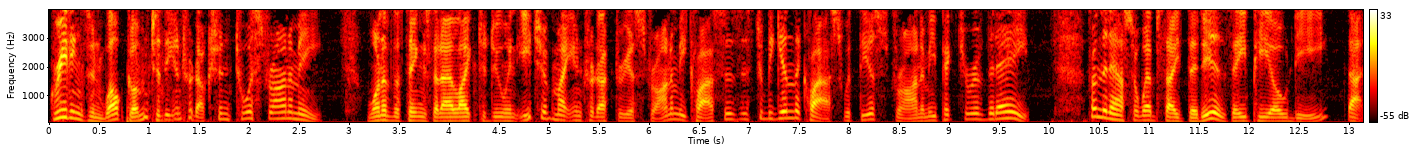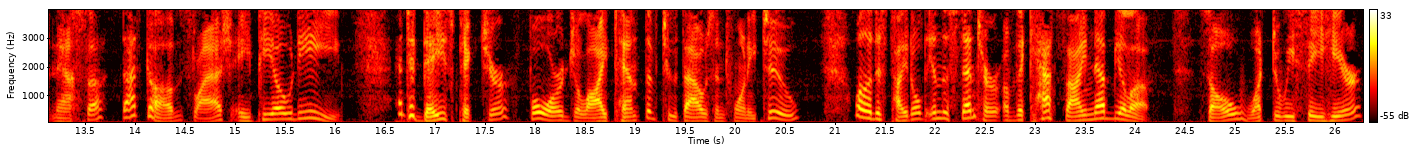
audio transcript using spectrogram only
Greetings and welcome to the introduction to astronomy. One of the things that I like to do in each of my introductory astronomy classes is to begin the class with the astronomy picture of the day from the NASA website that is apod.nasa.gov apod. And today's picture for July 10th of 2022. Well, it is titled in the center of the Cat's Eye Nebula. So what do we see here?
